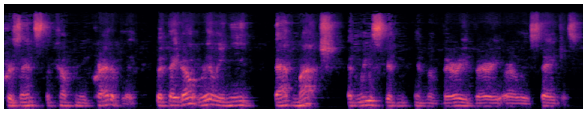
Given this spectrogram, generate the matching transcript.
presents the company credibly, but they don't really need that much, at least in, in the very, very early stages.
